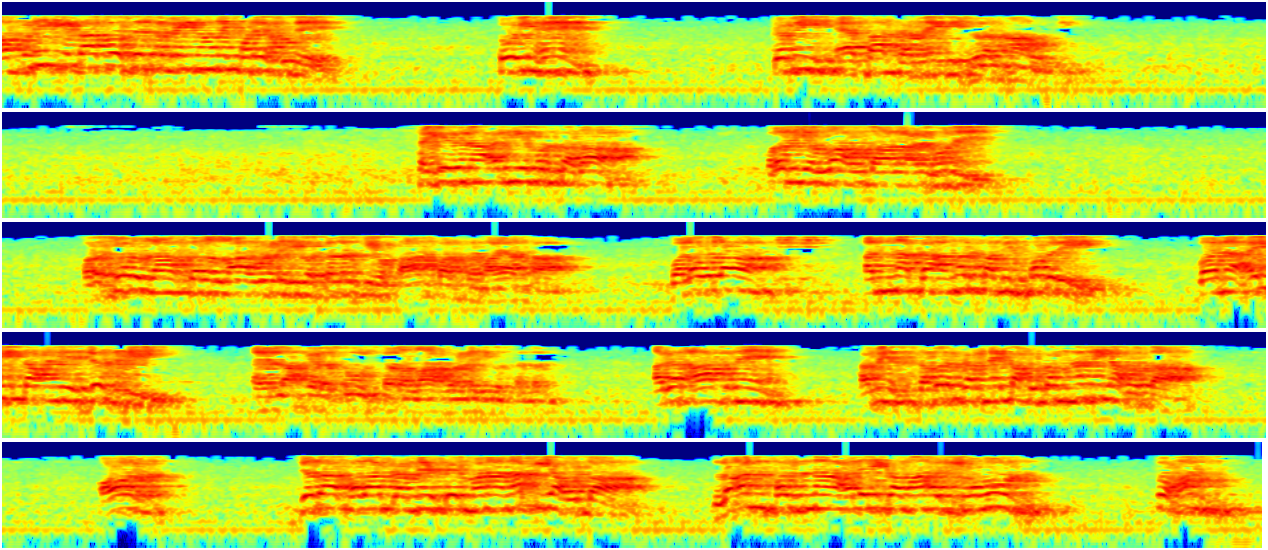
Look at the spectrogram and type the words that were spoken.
اپنی کتابوں سے کبھی انہوں نے پڑھے ہوتے، تو انہیں کبھی ایسا کرنے کی ضرورت نہ ہوتی۔ سیدنا علی مرتضی رضی اللہ تعالی عنہ نے رسول اللہ صلی اللہ علیہ وسلم کی وفات پر فرمایا تھا بلولا انا کا امر کا بھی فبری بنا جزری اے اللہ کے رسول صلی اللہ علیہ وسلم، اگر آپ نے ہمیں صبر کرنے کا حکم نہ دیا ہوتا اور جدا فلا کرنے سے منع نہ کیا ہوتا لان فضنا علیہ کا معشون تو ہم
